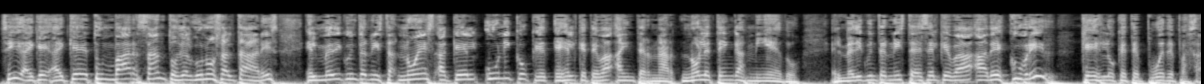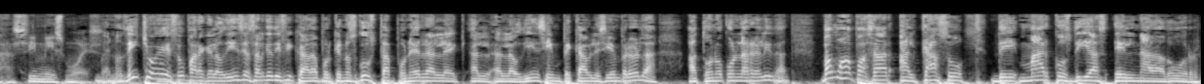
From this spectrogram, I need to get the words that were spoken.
Sí, hay que, hay que tumbar santos de algunos altares. El médico internista no es aquel único que es el que te va a internar. No le tengas miedo. El médico internista es el que va a descubrir qué es lo que te puede pasar. Así mismo es. Bueno, dicho eso, para que la audiencia salga edificada, porque nos gusta poner a la, a audiencia impecable siempre, ¿verdad? A tono con la realidad. Vamos a pasar al caso de Marcos Díaz, el nadador,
